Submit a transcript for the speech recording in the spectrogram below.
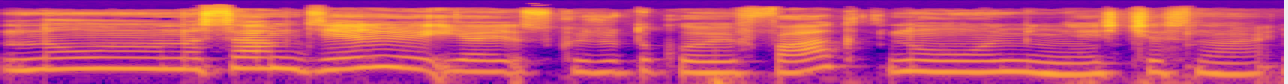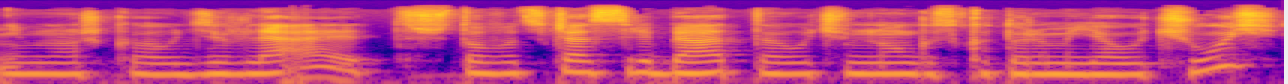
Ну, на самом деле, я скажу такой факт, ну, он меня, если честно, немножко удивляет, что вот сейчас ребята, очень много с которыми я учусь,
